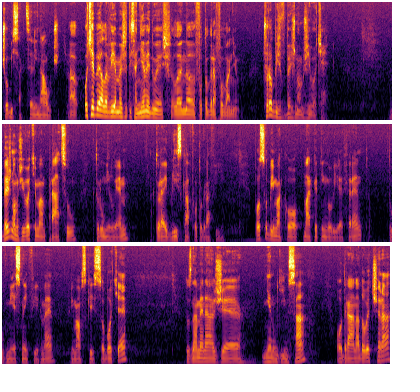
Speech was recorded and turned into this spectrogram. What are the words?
čo by sa chceli naučiť. A o tebe ale vieme, že ty sa nevenuješ len eh, fotografovaniu. Čo robíš v bežnom živote? V bežnom živote mám prácu, ktorú milujem a ktorá je blízka fotografii. Pôsobím ako marketingový referent tu v miestnej firme pri Mavskej sobote. To znamená, že nenudím sa od rána do večera,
